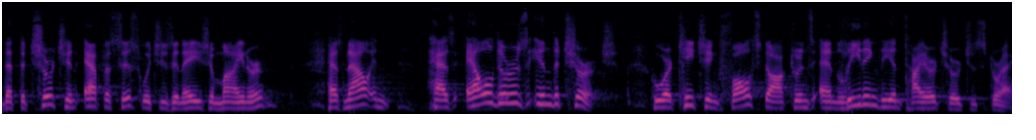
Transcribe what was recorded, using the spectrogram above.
that the church in Ephesus, which is in Asia Minor, has now in, has elders in the church who are teaching false doctrines and leading the entire church astray.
